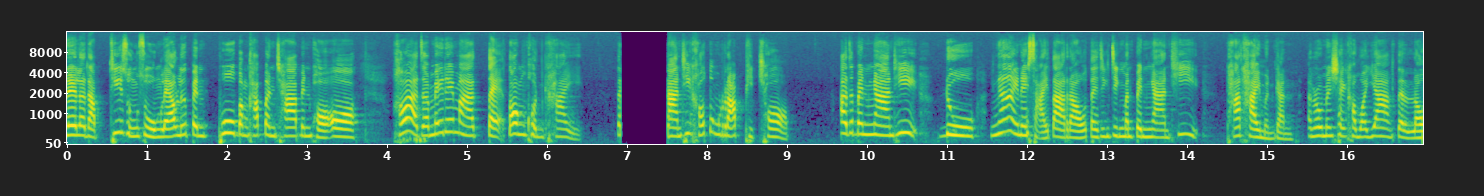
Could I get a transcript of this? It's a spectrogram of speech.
ในระดับที่สูงๆแล้ว หรือเป็นผู้บังคับบัญชาเป็นผออ เขาอาจจะไม่ได้มาแตะต้องคนไข้แต่งานที่เขาต้องรับผิดชอบ อาจจะเป็นงานที่ดูง่ายในสายตาเรา แต่จริง ๆ มันเป็นงานที่ท้าทายเหมือนกันอันเราไม่ใช้คำว่ายาก แต่เรา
